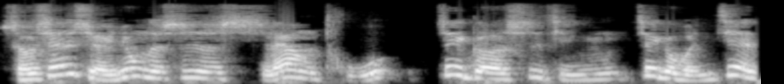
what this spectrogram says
首先选用的是矢量图，这个事情、这个文件、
